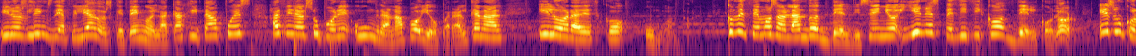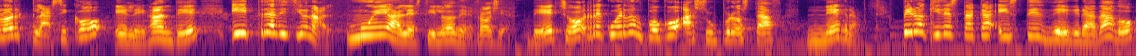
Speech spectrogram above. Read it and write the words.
y los links de afiliados que tengo en la cajita, pues al final supone un gran apoyo para el canal y lo agradezco un montón. Comencemos hablando del diseño y en específico del color. Es un color clásico, elegante y tradicional, muy al estilo de Roger. De hecho, recuerda un poco a su Pro Staff negra. Pero aquí destaca este degradado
